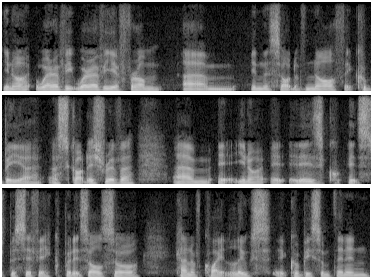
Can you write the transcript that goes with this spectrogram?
you know wherever wherever you're from um, in the sort of north, it could be a, a Scottish river. Um, it, you know, it, it is it's specific, but it's also kind of quite loose. It could be something in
